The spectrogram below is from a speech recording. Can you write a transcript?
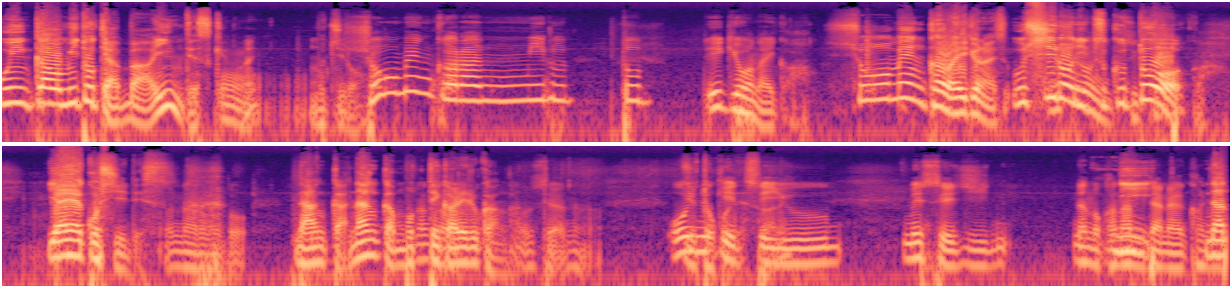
ウインカーを見ときゃまあいいんですけどね。もちろん。正面から見ると影響はないか。正面からは影響ないです。後ろにつくとややこしいです。なるほど。なんか、なんか持ってかれる感が。そうやな。追い抜けっていうメッセージなのかなにみたいな感じな。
